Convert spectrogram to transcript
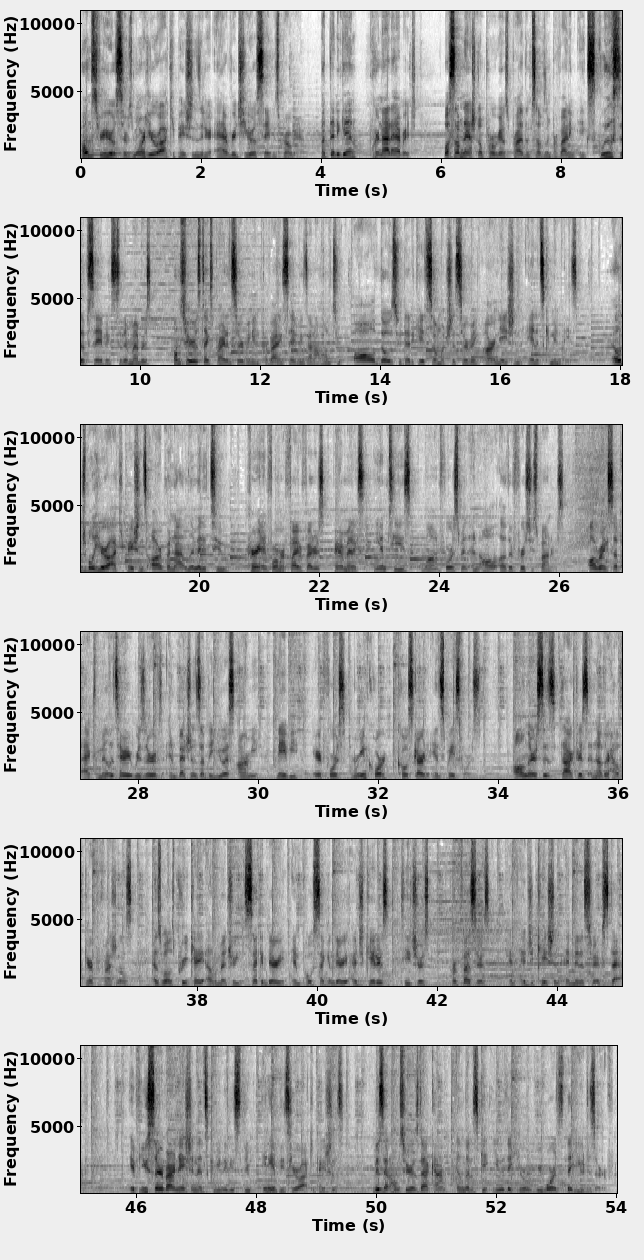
Homes for Heroes serves more hero occupations than your average hero savings program. But then again, we're not average. While some national programs pride themselves in providing exclusive savings to their members, Homes for Heroes takes pride in serving and providing savings on a home to all those who dedicate so much to serving our nation and its communities. Eligible hero occupations are, but not limited to, current and former firefighters, paramedics, EMTs, law enforcement, and all other first responders. All ranks of active military, reserves, and veterans of the U.S. Army, Navy, Air Force, Marine Corps, Coast Guard, and Space Force. All nurses, doctors, and other healthcare professionals, as well as pre K, elementary, secondary, and post secondary educators, teachers, professors, and education administrative staff. If you serve our nation and its communities through any of these hero occupations, visit homesforheroes.com and let us get you the hero rewards that you deserve.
